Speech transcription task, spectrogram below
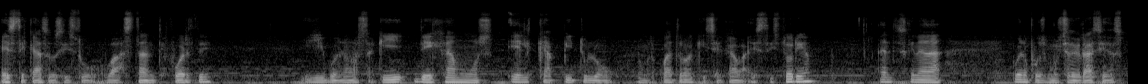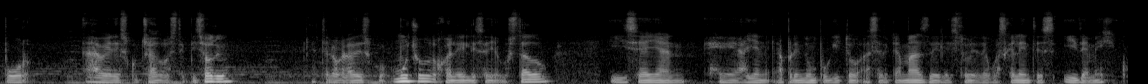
este caso sí estuvo bastante fuerte. Y bueno, hasta aquí dejamos el capítulo número 4. Aquí se acaba esta historia antes que nada, bueno, pues muchas gracias por haber escuchado este episodio. Te lo agradezco mucho, ojalá les haya gustado y se hayan, eh, hayan aprendido un poquito acerca más de la historia de Aguascalientes y de México.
